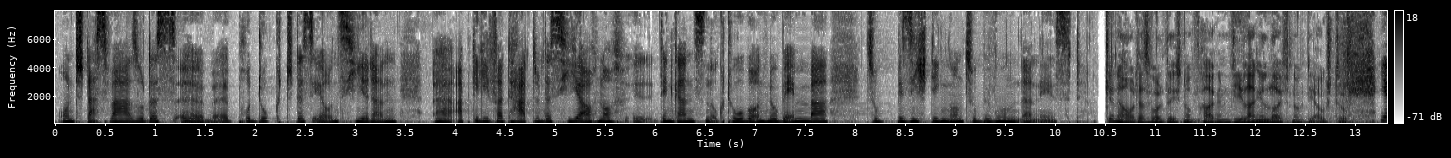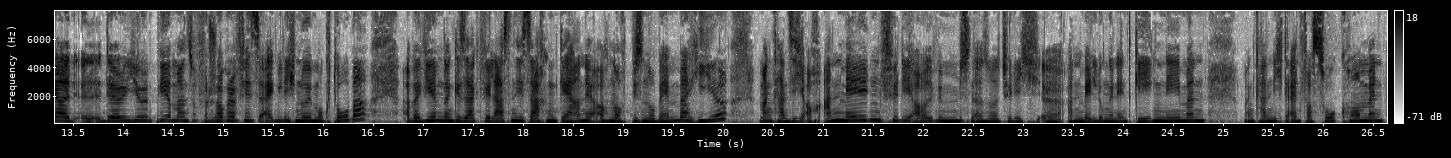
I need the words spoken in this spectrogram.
Und und das war so das äh, Produkt, das er uns hier dann äh, abgeliefert hat und das hier auch noch äh, den ganzen Oktober und November zu besichtigen und zu bewundern ist. Genau, das wollte ich noch fragen. Wie lange läuft noch die Ausstellung? Ja, äh, der European Month of Photography ist eigentlich nur im Oktober, aber wir haben dann gesagt, wir lassen die Sachen gerne auch noch bis November hier. Man kann sich auch anmelden für die, wir müssen also natürlich äh, Anmeldungen entgegennehmen. Man kann nicht einfach so kommen,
